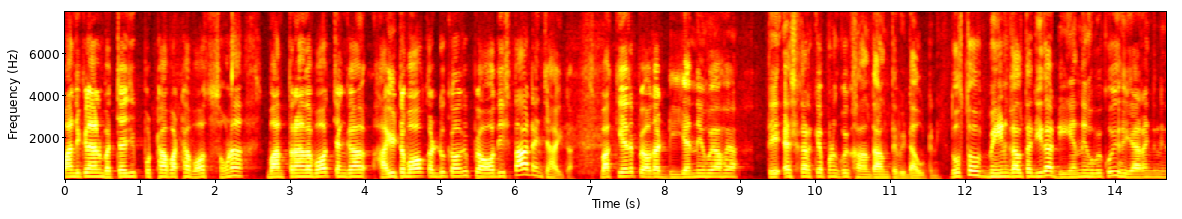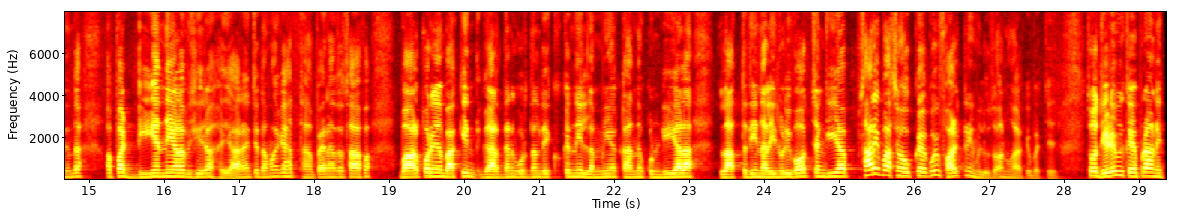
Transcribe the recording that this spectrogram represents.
ਪੰਜ ਕਲਿਆਣ ਬੱਚਾ ਜੀ, ਪੁੱਠਾ ਪਾਠਾ ਬਹੁਤ ਸੋਹਣਾ, ਬਾਂਤਰਾਂ ਦਾ ਬਹੁਤ ਚੰਗਾ ਹਾਈਟ ਬਹੁਤ ਕੱਢੂ ਕਿਉਂਕਿ ਪਿਓ ਦੀ 67 ਇੰਚ ਹਾਈਟ ਆ। ਬਾਕੀ ਇਹਦੇ ਪਿਓ ਦਾ ਡੀਐਨਏ ਹੋਇਆ ਹੋਇਆ। ਤੇ ਇਸ ਕਰਕੇ ਆਪਾਂ ਨੂੰ ਕੋਈ ਖਾਨਦਾਨ ਤੇ ਵੀ ਡਾਊਟ ਨਹੀਂ। ਦੋਸਤੋ ਮੇਨ ਗੱਲ ਤਾਂ ਜਿਹਦਾ ਡੀਐਨਏ ਹੋਵੇ ਕੋਈ ਹਜ਼ਾਰਾਂ 'ਚ ਨਹੀਂ ਦਿੰਦਾ। ਆਪਾਂ ਡੀਐਨਏ ਵਾਲਾ ਵਿਸ਼ੇਰਾ ਹਜ਼ਾਰਾਂ 'ਚ ਦਵਾਂਗੇ ਹੱਥਾਂ ਪੈਰਾਂ ਦਾ ਸਾਫ਼। ਬਾਲ ਭੁਰੀਆਂ ਬਾਕੀ ਗਰਦਨ ਗੁਰਦਨ ਦੇਖੋ ਕਿੰਨੀ ਲੰਮੀ ਆ ਕੰਨ ਕੁੰਡੀ ਵਾਲਾ ਲੱਤ ਦੀ ਨਲੀ ਨੂਲੀ ਬਹੁਤ ਚੰਗੀ ਆ। ਸਾਰੇ ਪਾਸੇ ਓਕੇ ਆ, ਕੋਈ ਫਾਲਟ ਨਹੀਂ ਮਿਲੂ ਤੁਹਾਨੂੰ ਆ ਕੇ ਬੱਚੇ ਸੋ ਜਿਹੜੇ ਵੀ ਕਹੇ ਭਰਾ ਨੇ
